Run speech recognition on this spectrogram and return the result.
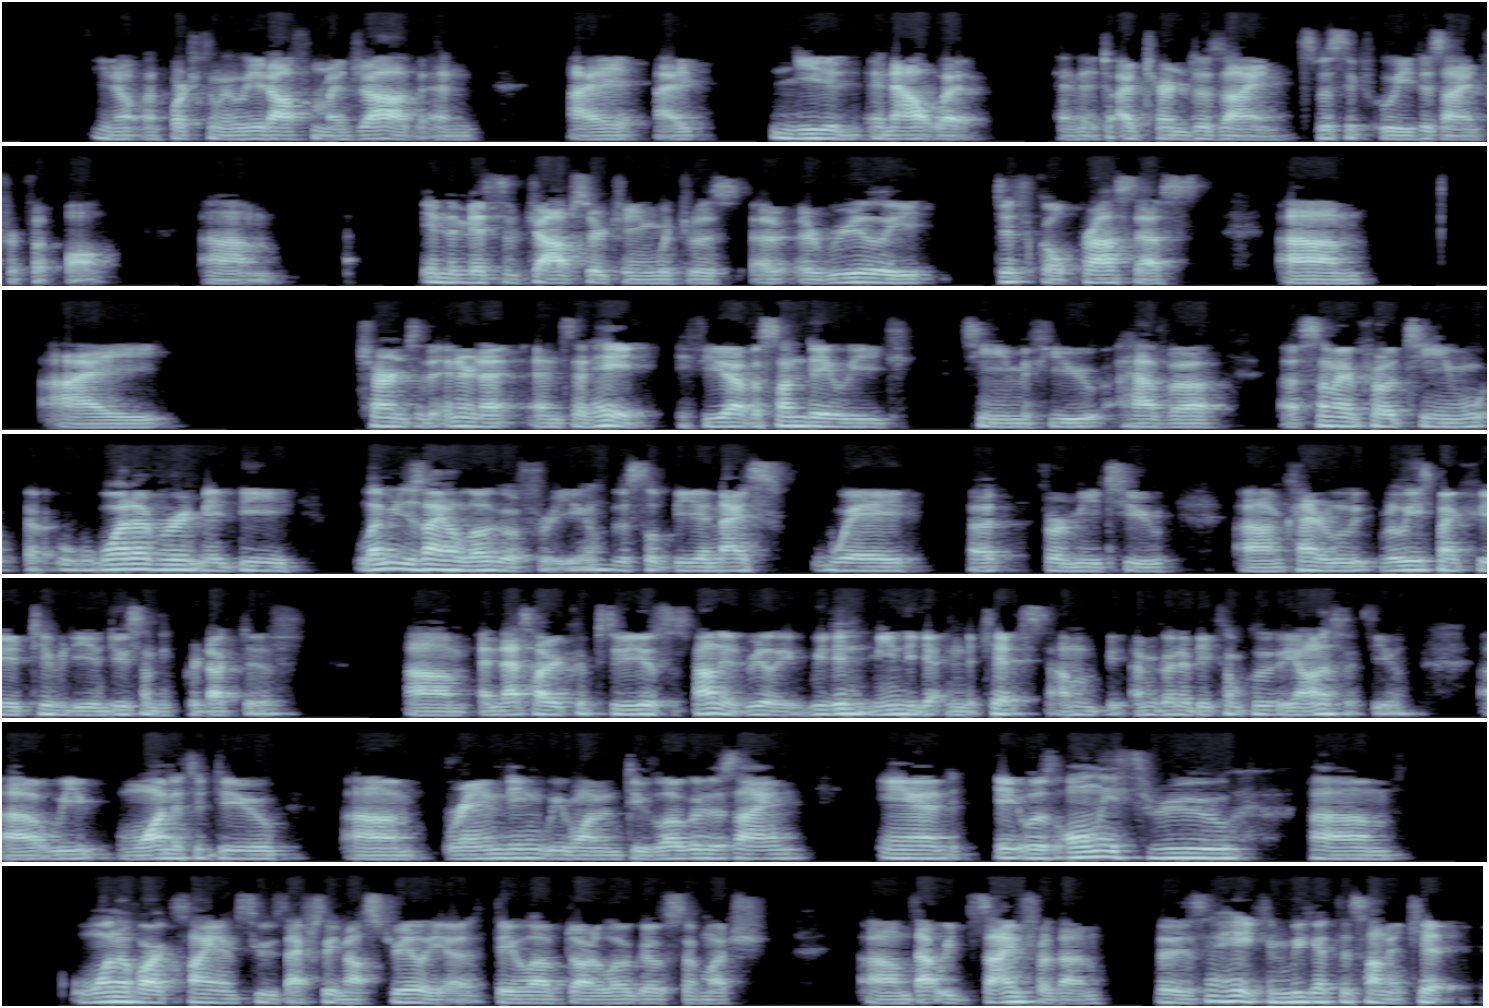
you know, unfortunately laid off from my job, and I I needed an outlet, and it, I turned design, specifically design for football. Um, in the midst of job searching, which was a, a really difficult process, um, I turned to the internet and said, Hey, if you have a Sunday league team, if you have a, a semi-pro team, whatever it may be, let me design a logo for you. This will be a nice way uh, for me to um, kind of re- release my creativity and do something productive. Um, and that's how Equipt Studios was founded. Really, we didn't mean to get into kits. I'm I'm going to be completely honest with you. Uh, we wanted to do um, branding. We wanted to do logo design, and it was only through um, one of our clients who's actually in Australia, they loved our logo so much um, that we designed for them. that They said, "Hey, can we get this on a kit?"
